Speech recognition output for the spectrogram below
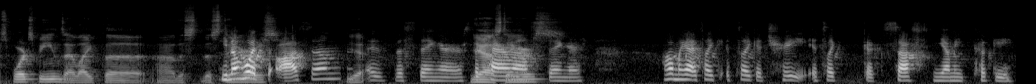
sports beans. I like the uh, the, the stingers. You know what's awesome Yeah. is the stingers, the Yeah, caramel stingers. stingers. Oh my god, it's like it's like a treat. It's like a soft, yummy cookie.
